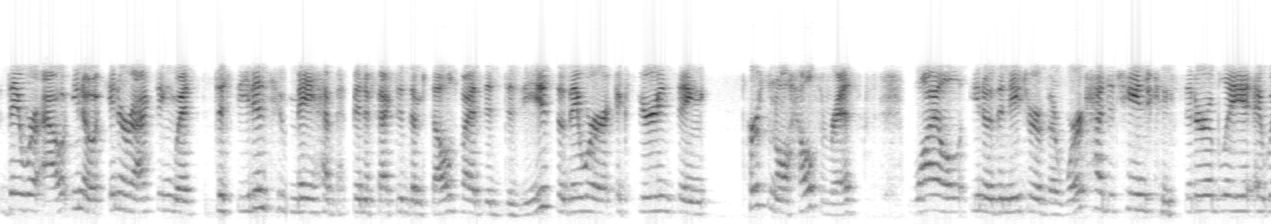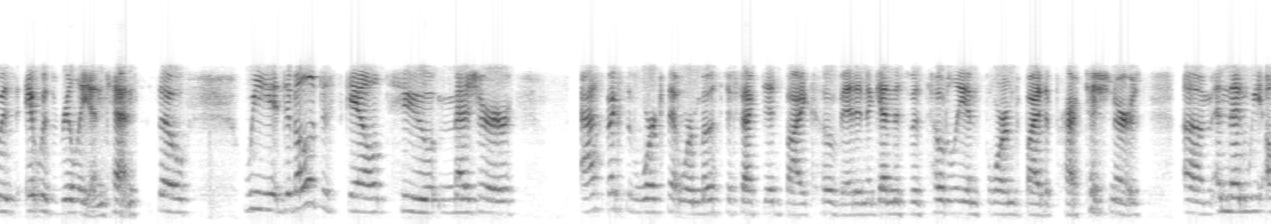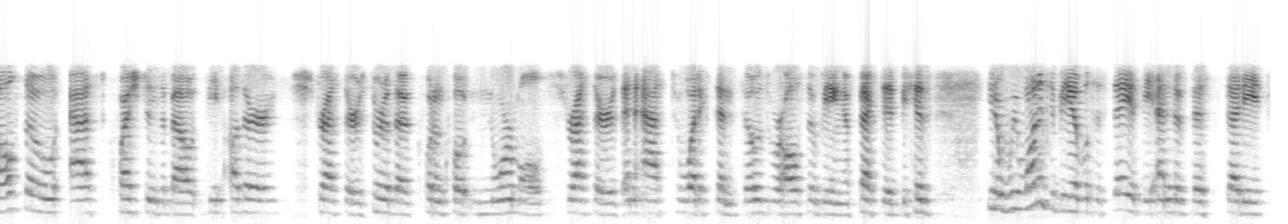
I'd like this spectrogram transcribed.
they were out, you know, interacting with decedents who may have been affected themselves by the disease. So they were experiencing personal health risks while, you know, the nature of their work had to change considerably. It was it was really intense. So we developed a scale to measure aspects of work that were most affected by COVID. And again, this was totally informed by the practitioners. Um, and then we also asked questions about the other stressors, sort of the quote unquote normal stressors, and asked to what extent those were also being affected. Because, you know, we wanted to be able to say at the end of this study,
